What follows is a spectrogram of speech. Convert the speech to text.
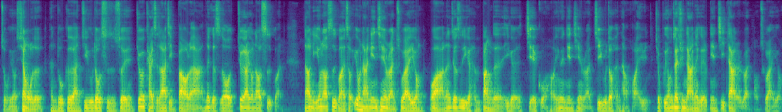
左右。像我的很多个案，几乎都四十岁就会开始拉警报了啊，那个时候就要用到试管。然后你用到试管的时候，又拿年轻的卵出来用，哇，那就是一个很棒的一个结果哈，因为年轻的卵几乎都很好怀孕，就不用再去拿那个年纪大的卵出来用。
